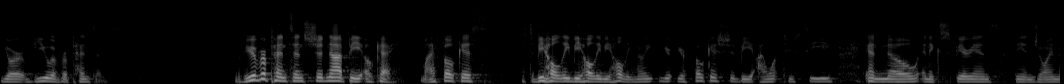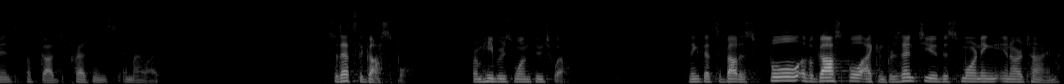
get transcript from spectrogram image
your view of repentance. Your view of repentance should not be, okay, my focus is to be holy, be holy, be holy. No, your, your focus should be, I want to see and know and experience the enjoyment of God's presence in my life. So that's the gospel from Hebrews 1 through 12. I think that's about as full of a gospel I can present to you this morning in our time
